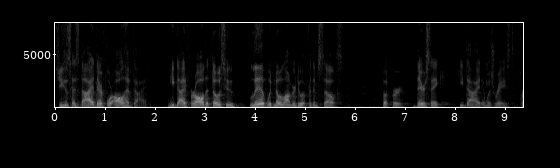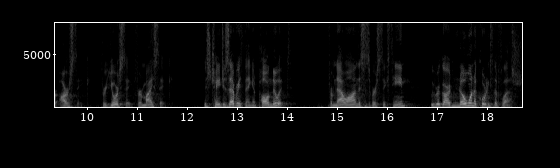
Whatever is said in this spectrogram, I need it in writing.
Jesus has died, therefore all have died. And he died for all that those who live would no longer do it for themselves, but for their sake he died and was raised. For our sake, for your sake, for my sake. This changes everything, and Paul knew it. From now on, this is verse 16, we regard no one according to the flesh.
